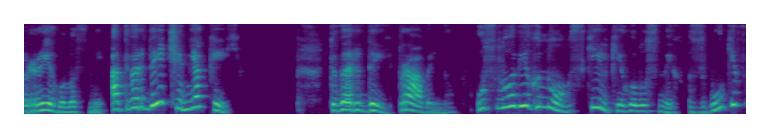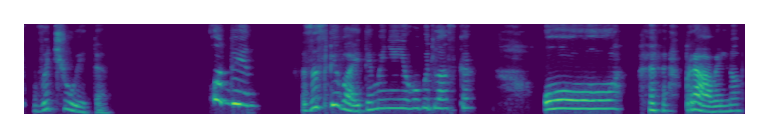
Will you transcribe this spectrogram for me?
Приголосний. А твердий чи м'який? Твердий, правильно. У слові гном скільки голосних звуків ви чуєте? Один. Заспівайте мені його, будь ласка. О, правильно.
